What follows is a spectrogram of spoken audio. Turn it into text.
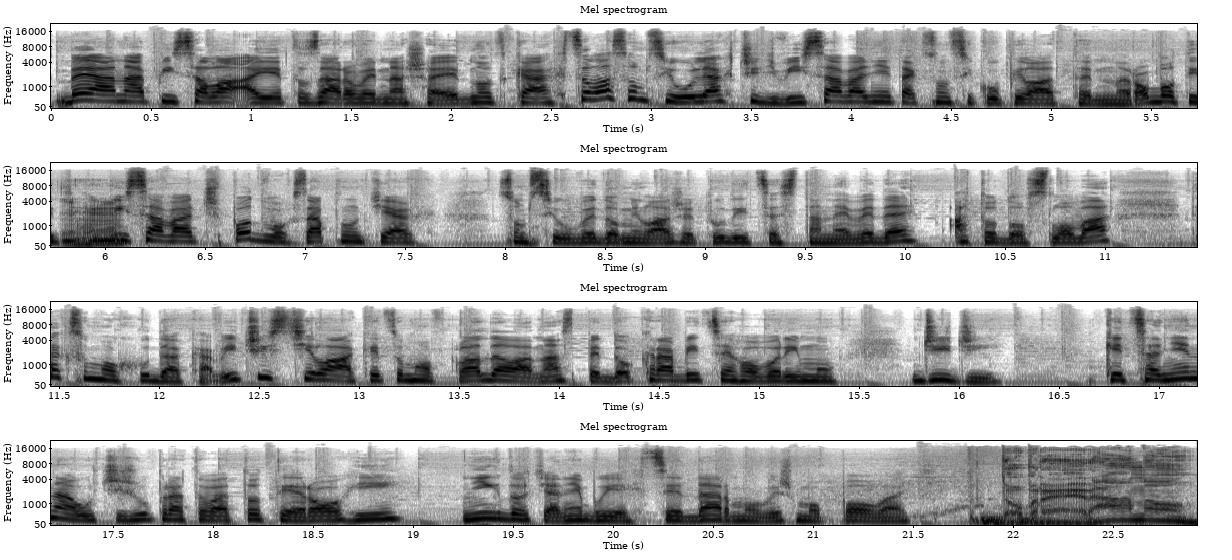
Bea napísala a je to zároveň naša jednotka. Chcela som si uľahčiť vysávanie, tak som si kúpila ten robotický Mhm. vysávač. Po dvoch zapnutiach som si uvedomila, že tudy cesta nevede, a to doslova. Tak som ho chudáka vyčistila a keď som ho vkladala naspäť do krabice, hovorím mu, Gigi, keď sa nenaučíš upratovať to tie rohy, nikto ťa nebude chcieť darmo, vieš mopovať. Dobré ráno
